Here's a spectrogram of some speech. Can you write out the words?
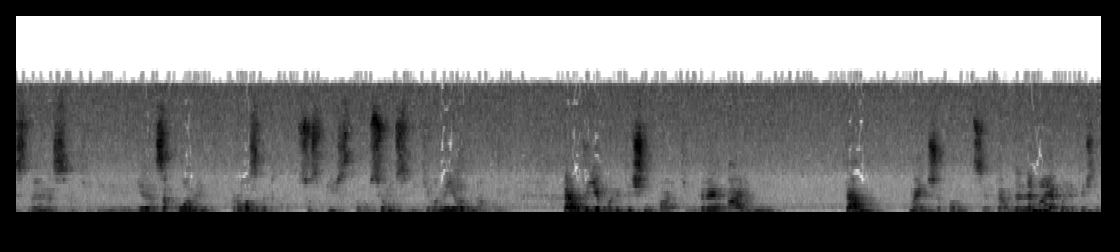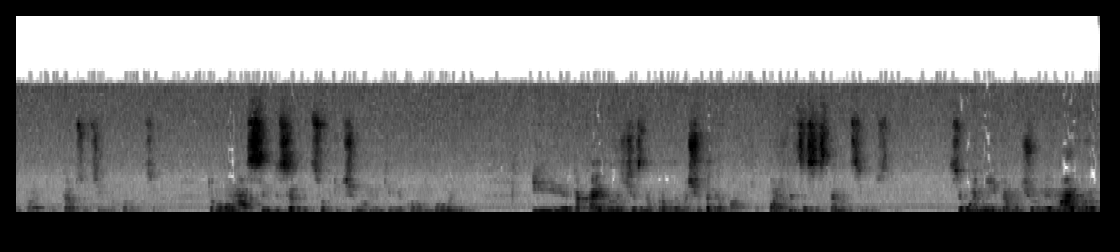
існує на світі. І є закони розвитку суспільства в усьому світі. Вони є однакові. Там, де є політичні партії, реальні, там менша корупція. Там, де немає політичних партій, там суцільна корупція. Тому у нас 70% чиновників є корумповані. І така є величезна проблема. Що таке партія? Партія це система цінностей. Сьогодні її там очолює Майбород,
